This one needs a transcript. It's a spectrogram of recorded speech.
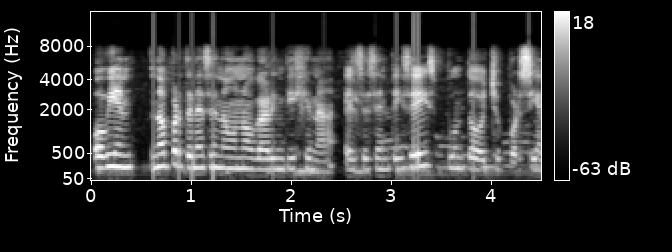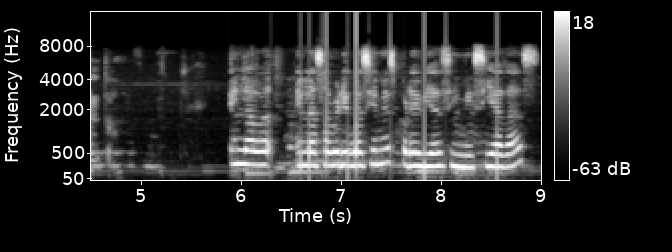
o bien no pertenecen a un hogar indígena, el 66.8%. En, en las averiguaciones previas iniciadas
